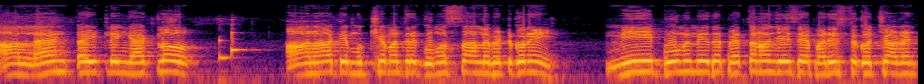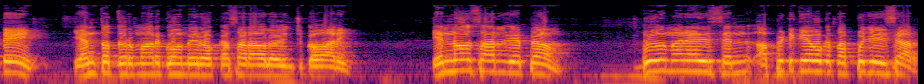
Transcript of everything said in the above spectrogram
ఆ ల్యాండ్ టైట్లింగ్ యాక్ట్లో ఆనాటి ముఖ్యమంత్రి గుమస్థాన్లు పెట్టుకుని మీ భూమి మీద పెత్తనం చేసే పరిస్థితికి వచ్చాడంటే ఎంత దుర్మార్గం మీరు ఒక్కసారి ఆలోచించుకోవాలి. ఎన్నోసార్లు చెప్పాం భూమి అనేది సెన్- అప్పటికే ఒక తప్పు చేశారు.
